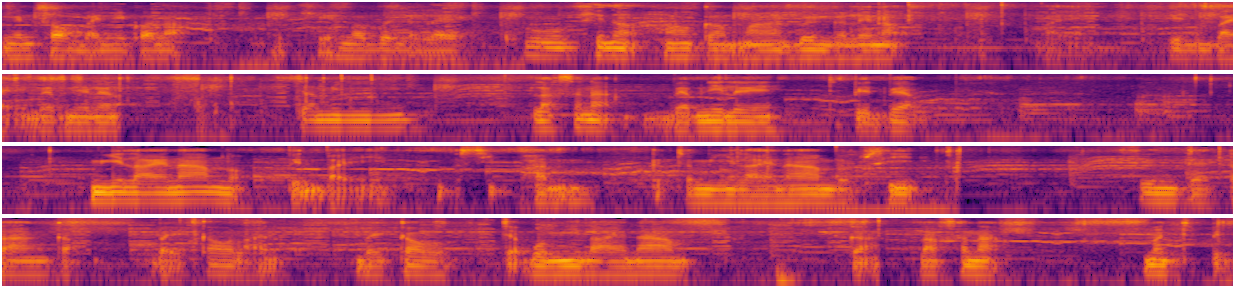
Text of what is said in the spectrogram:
เงินซองใบนี้ก่อนเนาะโอเคมาเบิ่งกันเลยโอเคเนาะเราก็มาเบิ่งกันเลยเนาะใบเป็นใบแบบนี้เลยเนาะจะมีลักษณะแบบนี้เลยจะเป็นแบบ มีลายน้ำเนาะเป็นใบ สิบพันก็จะมีลายน้ำแบบสีซึ่งแตกต่างกับใบเก้าหลายใบเก้าจะบ่มีลายน้ำกับลักษณะมันจะเป็น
